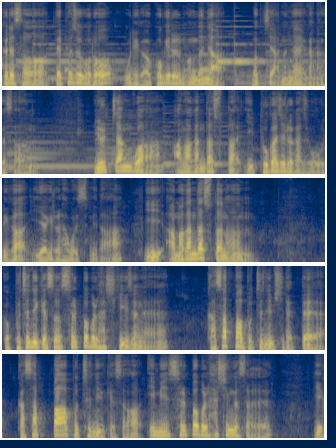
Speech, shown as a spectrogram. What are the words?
그래서 대표적으로 우리가 고기를 먹느냐 먹지 않느냐에 관한 것은 율장과 아마간다 수다 이 두 가지를 가지고 우리가 이야기를 하고 있습니다. 이 아마간다 수다는 그 부처님께서 설법을 하시기 이전에 가사파 부처님 시대 때 가사파 부처님께서 이미 설법을 하신 것을 이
